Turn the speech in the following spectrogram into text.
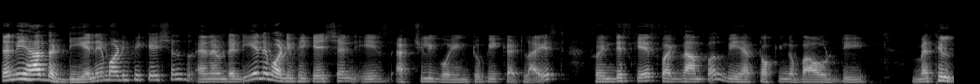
Then we have the DNA modifications and the DNA modification is actually going to be catalyzed. So, in this case for example, we have talking about the methyl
